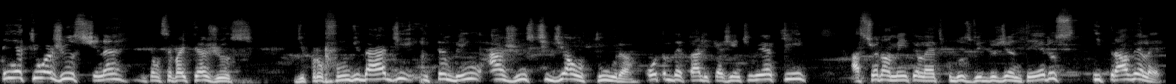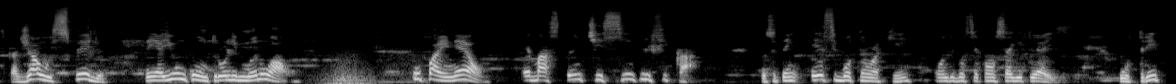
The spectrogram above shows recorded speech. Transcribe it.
tem aqui o ajuste, né? Então você vai ter ajuste de profundidade e também ajuste de altura. Outro detalhe que a gente vê aqui acionamento elétrico dos vidros dianteiros e trava elétrica. Já o espelho tem aí um controle manual. O painel é bastante simplificado. Você tem esse botão aqui, onde você consegue ter aí o trip,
